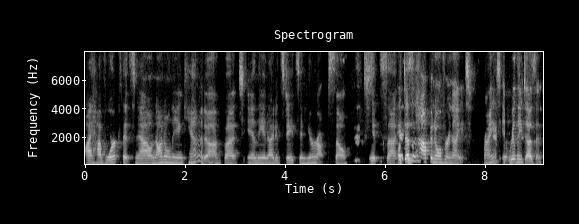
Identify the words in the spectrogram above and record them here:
I have work that's now not only in Canada but in the United States and Europe. So it's uh, it doesn't happen overnight, right? It really doesn't.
